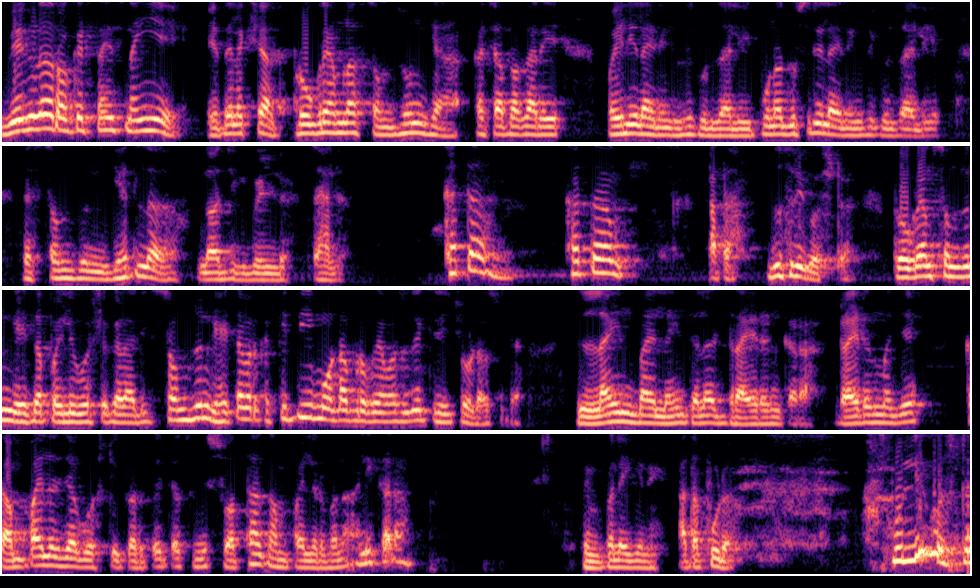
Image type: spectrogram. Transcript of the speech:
वेगळं रॉकेट सायन्स नाही आहे येते लक्षात. प्रोग्रामला समजून घ्या. कशा प्रकारे पहिली लाईन एक्झिक्यूट झाली पुन्हा दुसरी लाईन एक्झिक्यूट झाली हे समजून घेतलं लॉजिक बिल्ड झालं. खतम. खतम. आता दुसरी गोष्ट. प्रोग्राम समजून घ्यायचा पहिली गोष्ट कळाली. समजून घ्यायचा बरं का. किती मोठा प्रोग्राम असू दे किती छोटा असू द्या. लाईन बाय लाईन त्याला ड्राय रन करा. ड्राय रन म्हणजे कंपायलर ज्या गोष्टी करतोय त्या तुम्ही स्वतः कंपायलर बना आणि करा. सिंपल आहे की नाही? आता पुढं. पुढली गोष्ट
